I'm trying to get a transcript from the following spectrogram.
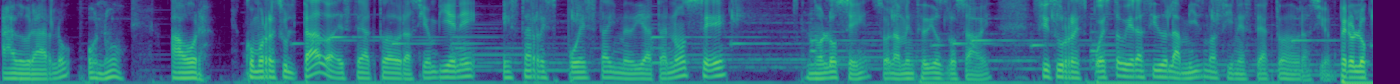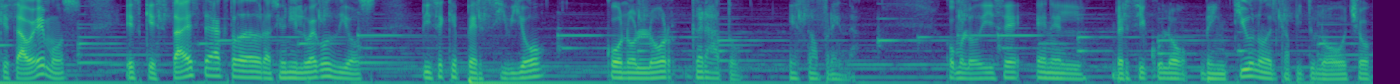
adorarlo o no. Ahora, como resultado a este acto de adoración viene esta respuesta inmediata. No sé, no lo sé, solamente Dios lo sabe, si su respuesta hubiera sido la misma sin este acto de adoración. Pero lo que sabemos es que está este acto de adoración y luego Dios dice que percibió con olor grato esta ofrenda. Como lo dice en el versículo 21 del capítulo 8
